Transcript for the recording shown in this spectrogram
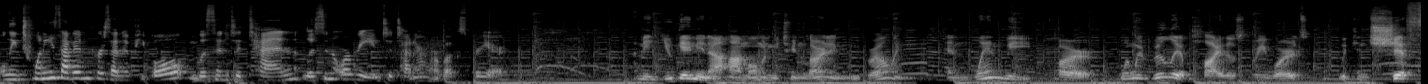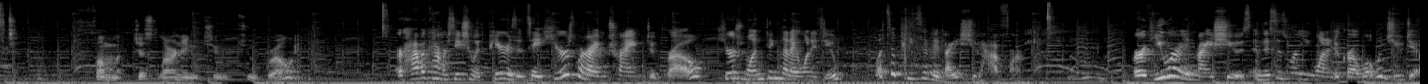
Only 27% of people listen to 10, listen or read to 10 or more books per year. I mean, you gave me an aha moment between learning and growing. And when we are, when we really apply those three words, we can shift from just learning to, to growing. Or have a conversation with peers and say, here's where I'm trying to grow. Here's one thing that I want to do. What's a piece of advice you have for me? Mm-hmm. Or if you were in my shoes and this is where you wanted to grow, what would you do?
